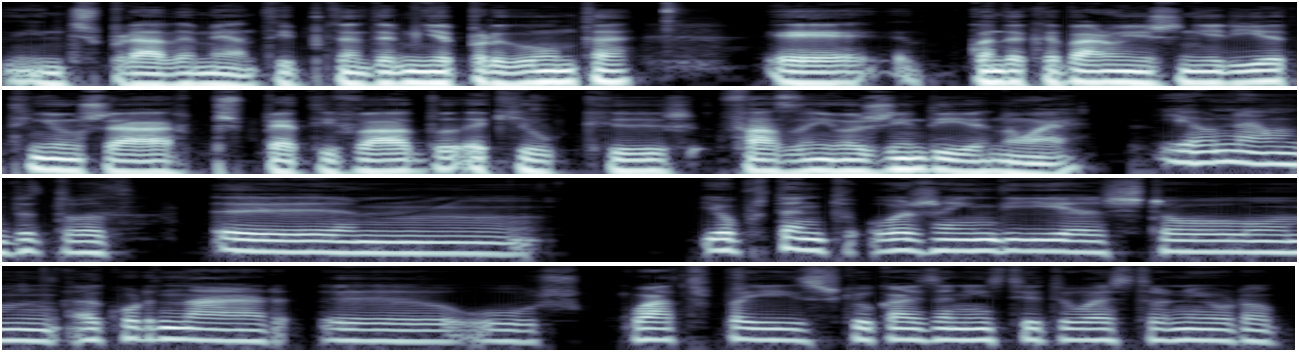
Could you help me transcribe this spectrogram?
inesperadamente. E portanto a minha pergunta é, quando acabaram a engenharia, tinham já perspectivado aquilo que fazem hoje em dia, não é? Eu não, de todo. Hum, eu, portanto, hoje em dia estou hum, a coordenar os quatro países que o Kaizen Institute Western Europe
